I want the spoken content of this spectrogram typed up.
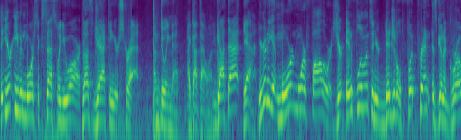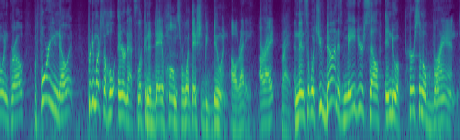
that you're even more successful you are, thus jacking your strat. I'm doing that. I got that one. You got that? Yeah. You're going to get more and more followers. Your influence and your digital footprint is going to grow and grow. Before you know it, pretty much the whole internet's looking to Dave Holmes for what they should be doing. Already. All right? Right. And then so what you've done is made yourself into a personal brand,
